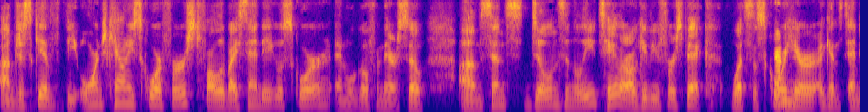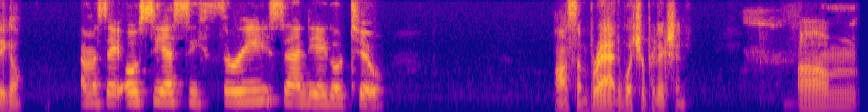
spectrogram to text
Um, just give the Orange County score first, followed by San Diego score, and we'll go from there. So um, since Dylan's in the lead, Taylor, I'll give you first pick. What's the score Um, here against San Diego? I'm gonna say OCSC three, San Diego two. Awesome. Brad, what's your prediction? Um,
